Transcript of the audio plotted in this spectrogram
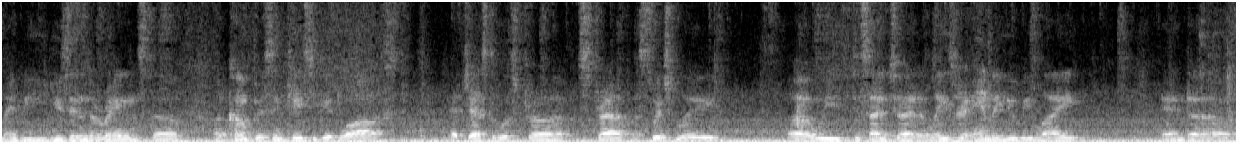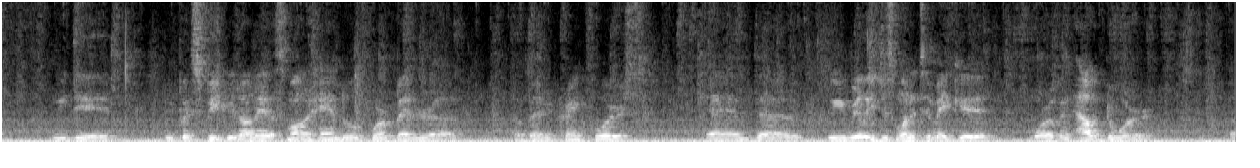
maybe use it in the rain and stuff, a compass in case you get lost, adjustable strap, strap a switchblade. Uh, we decided to add a laser and a UV light, and uh, we did we put speakers on it, a smaller handle for a better uh, a better crank force, and uh, we really just wanted to make it more of an outdoor uh,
